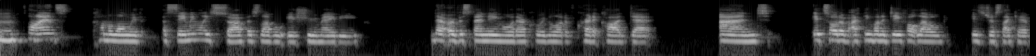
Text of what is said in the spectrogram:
mm. clients come along with a seemingly surface level issue, maybe they're overspending or they're accruing a lot of credit card debt. And it's sort of, I think, on a default level, is just like a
